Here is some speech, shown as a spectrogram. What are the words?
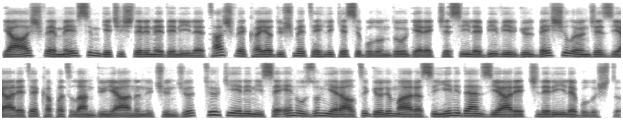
Yağış ve mevsim geçişleri nedeniyle taş ve kaya düşme tehlikesi bulunduğu gerekçesiyle 1,5 yıl önce ziyarete kapatılan dünyanın üçüncü, Türkiye'nin ise en uzun yeraltı gölü mağarası yeniden ziyaretçileriyle buluştu.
